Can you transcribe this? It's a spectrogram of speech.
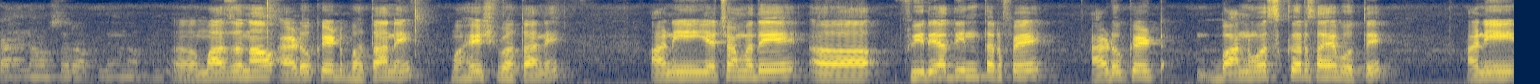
काय नाव सर आपलं? माझं नाव ॲडव्होकेट भताने महेश भताने. आणि याच्यामध्ये फिर्यादींतर्फे ॲडव्होकेट बानवस्कर साहेब होते. आणि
